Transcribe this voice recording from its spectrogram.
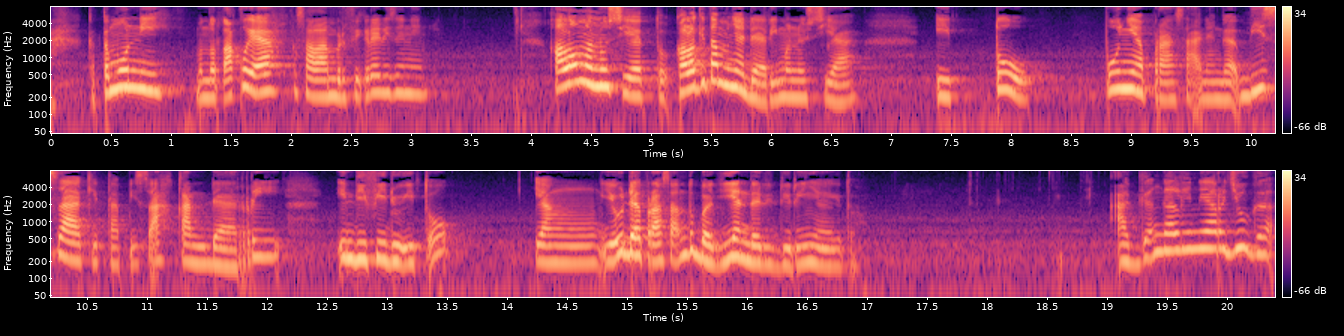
Nah ketemu nih. Menurut aku ya kesalahan berpikirnya di sini. Kalau manusia tuh kalau kita menyadari manusia itu punya perasaan yang nggak bisa kita pisahkan dari individu itu yang ya udah perasaan tuh bagian dari dirinya gitu agak nggak linear juga.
